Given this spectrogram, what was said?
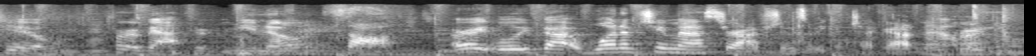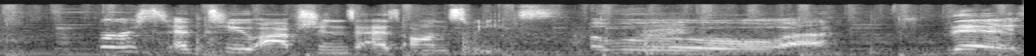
too mm-hmm. for a bathroom, you know? It's soft. All right, well, we've got one of two master options that we can check out now. Okay. First of two options as en suites. Ooh, this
